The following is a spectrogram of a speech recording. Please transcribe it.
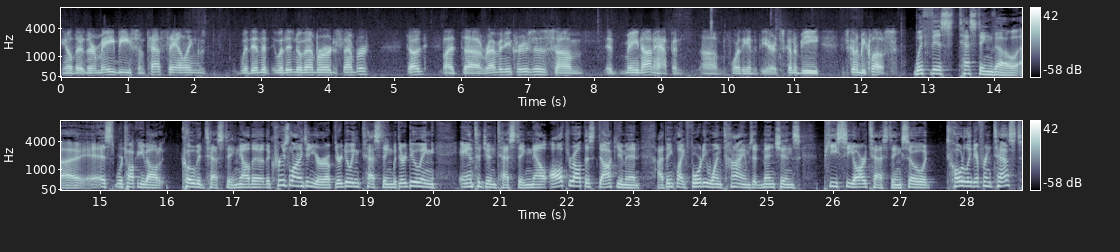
you know, there there may be some test sailings within the within November or December, Doug. But uh, revenue cruises, um, it may not happen uh, before the end of the year. It's going to be it's going to be close. With this testing, though, uh, as we're talking about COVID testing. Now, the, the cruise lines in Europe, they're doing testing, but they're doing antigen testing. Now, all throughout this document, I think like 41 times it mentions PCR testing. So, a totally different test?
